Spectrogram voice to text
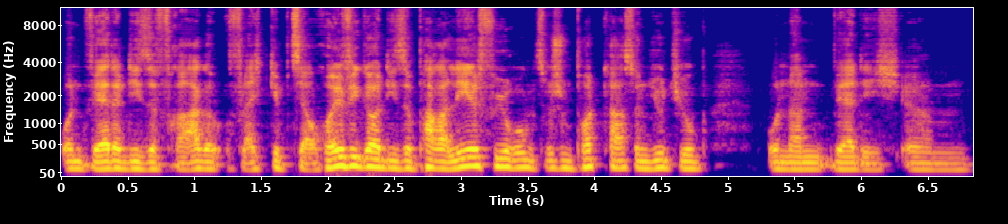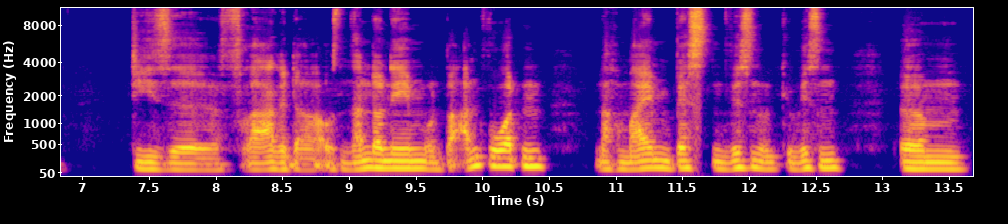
und werde diese Frage, vielleicht gibt's ja auch häufiger diese Parallelführung zwischen Podcast und YouTube und dann werde ich ähm, diese Frage da auseinandernehmen und beantworten nach meinem besten Wissen und Gewissen. Ähm,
